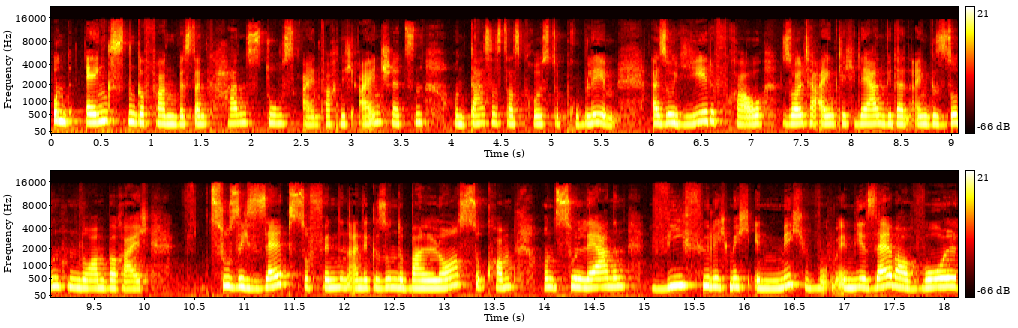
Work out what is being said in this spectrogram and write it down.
und Ängsten gefangen bist, dann kannst du es einfach nicht einschätzen und das ist das größte Problem. Also jede Frau sollte eigentlich lernen, wieder in einen gesunden Normbereich zu sich selbst zu finden, eine gesunde Balance zu kommen und zu lernen, wie fühle ich mich in mich, in mir selber wohl,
